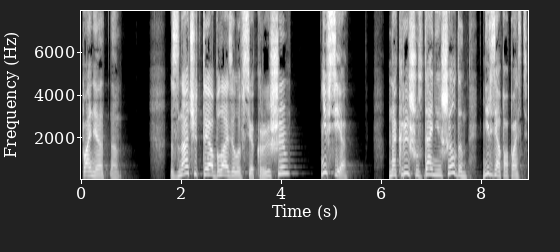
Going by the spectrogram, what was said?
Понятно. Значит, ты облазила все крыши? Не все. На крышу здания Шелдон нельзя попасть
